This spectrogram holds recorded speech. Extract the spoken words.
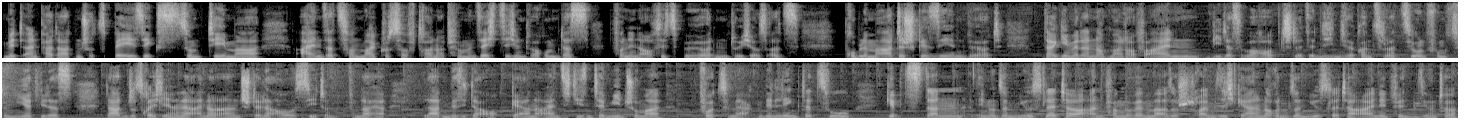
mit ein paar Datenschutz-Basics zum Thema Einsatz von Microsoft 365 und warum das von den Aufsichtsbehörden durchaus als problematisch gesehen wird. Da gehen wir dann nochmal drauf ein, wie das überhaupt letztendlich in dieser Konstellation funktioniert, wie das datenschutzrechtlich an der einen oder anderen Stelle aussieht. Und von daher laden wir Sie da auch gerne ein, sich diesen Termin schon mal vorzumerken. Den Link dazu gibt's dann in unserem Newsletter Anfang November. Also schreiben Sie sich gerne noch in unseren Newsletter ein. Den finden Sie unter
